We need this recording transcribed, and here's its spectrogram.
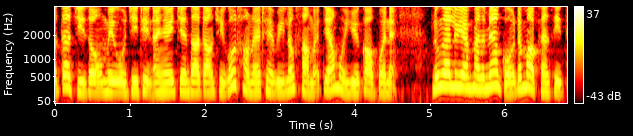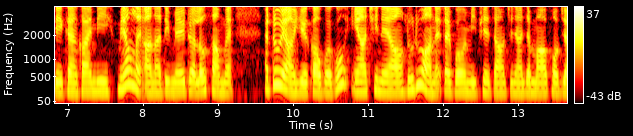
အသက်ကြီးဆုံးအမေအိုကြီးထိနိုင်ငံရေးကျင်းသားတောင်းချီကိုထောင်ထဲထည့်ပြီးလှုပ်ဆောင်မဲ့တရားမဝင်ရွေးကောက်ပွဲနဲ့လူငယ်လူရွယ်မှန်သမျှကိုတမဖန်စီတေကန်ခိုင်းပြီးမြောက်လိုင်အာဏာတည်မြဲအတွက်လှုပ်ဆောင်မဲ့အတူရောင်ရွေးကောက်ပွဲကိုအင်အားချိနေအောင်လူထုအားနဲ့တိုက်ပွဲဝင်ပြီးဖြစ်ကြောင်းကြေညာချက်မှာဖော်ပြ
